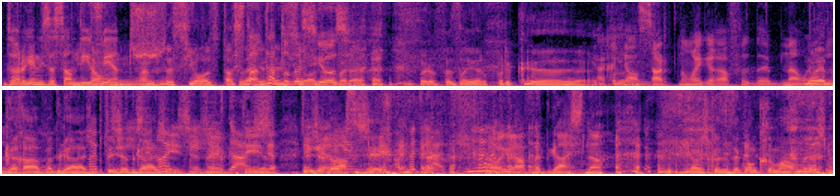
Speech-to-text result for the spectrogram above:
de organização de então, eventos. Vamos ansiosos, está toda está, a gente está todo ansioso para, para fazer, porque. A realçar que não é garrafa de. Não, não é, de, de garrafa, de gás, não é botija de gás. Não é botija de gás. É botija de oxigênio. Não é garrafa de gás, não. Não, as coisas a concorrer mal mesmo.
